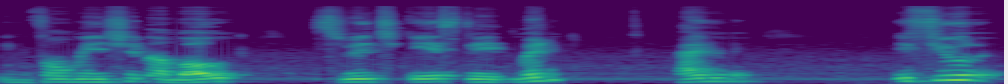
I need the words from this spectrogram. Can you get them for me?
information about switch case statement and if you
